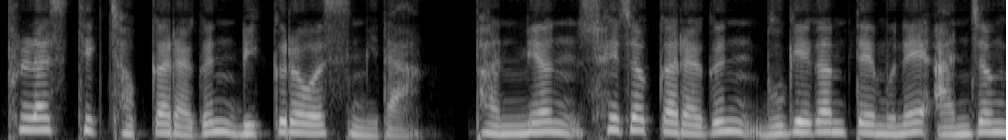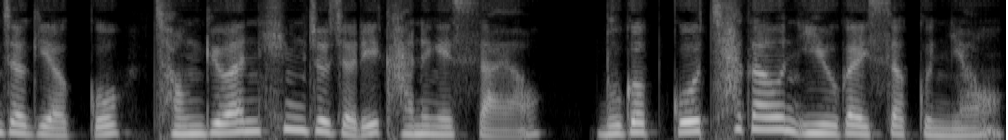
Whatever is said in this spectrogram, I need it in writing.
플라스틱 젓가락은 미끄러웠습니다. 반면 쇠젓가락은 무게감 때문에 안정적이었고 정교한 힘 조절이 가능했어요. 무겁고 차가운 이유가 있었군요.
